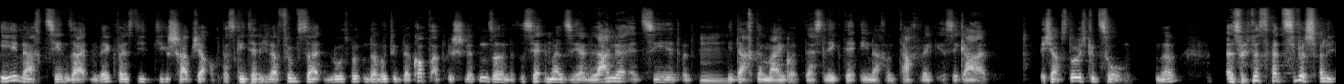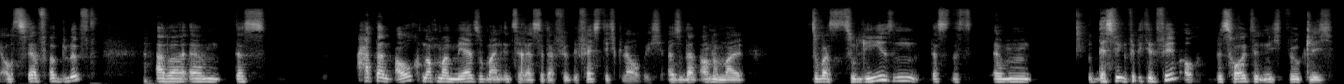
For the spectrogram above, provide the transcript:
eh nach zehn Seiten weg, weil die, die schreibt ja auch, das geht ja nicht nach fünf Seiten los und da wird ihm der Kopf abgeschnitten, sondern das ist ja immer sehr lange erzählt. Und Hm. die dachte, mein Gott, das legt der eh nach einem Tag weg, ist egal. Ich habe es durchgezogen. Ne? Also das hat sie wahrscheinlich auch sehr verblüfft. Aber ähm, das hat dann auch noch mal mehr so mein Interesse dafür gefestigt, glaube ich. Also dann auch noch mal sowas zu lesen, das, das ähm, deswegen finde ich den Film auch bis heute nicht wirklich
